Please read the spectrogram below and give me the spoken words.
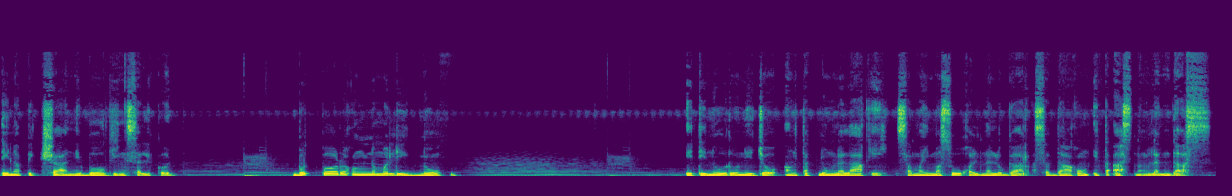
Tinapik siya ni Boging sa likod. Ba't para kang namaligno? Itinuro ni Joe ang tatlong lalaki sa may masukal na lugar sa dakong itaas ng landas.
